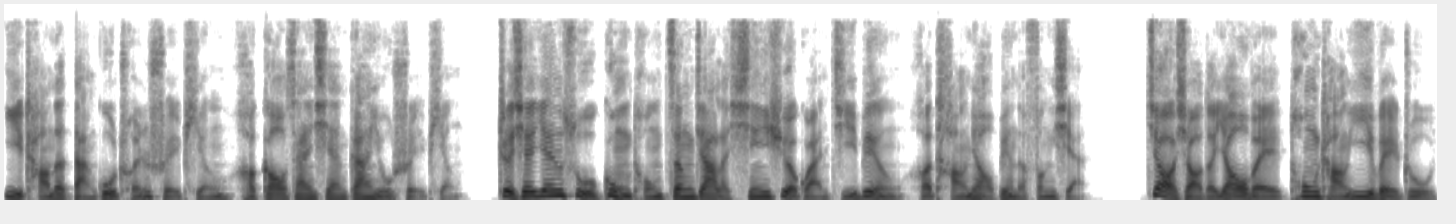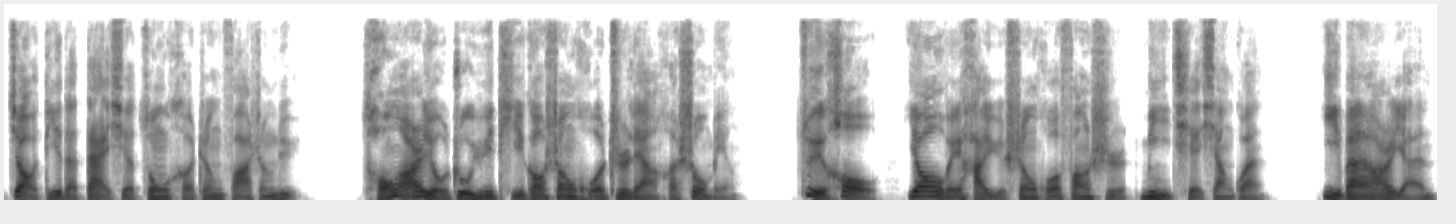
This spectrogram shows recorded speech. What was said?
异常的胆固醇水平和高三酰甘油水平，这些因素共同增加了心血管疾病和糖尿病的风险。较小的腰围通常意味着较低的代谢综合征发生率，从而有助于提高生活质量和寿命。最后，腰围还与生活方式密切相关。一般而言，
